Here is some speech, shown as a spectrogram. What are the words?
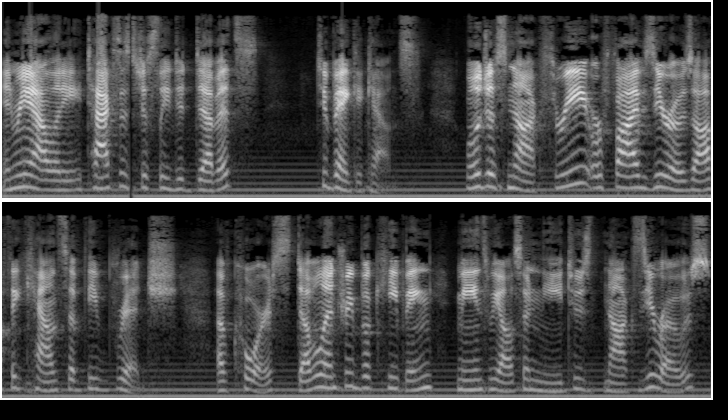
In reality, taxes just lead to debits to bank accounts. We'll just knock three or five zeros off the accounts of the rich. Of course, double entry bookkeeping means we also need to knock zeros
